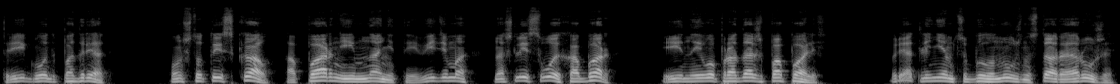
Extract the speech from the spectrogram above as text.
Три года подряд. Он что-то искал, а парни им нанятые, видимо, нашли свой хабар и на его продаже попались. Вряд ли немцу было нужно старое оружие.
